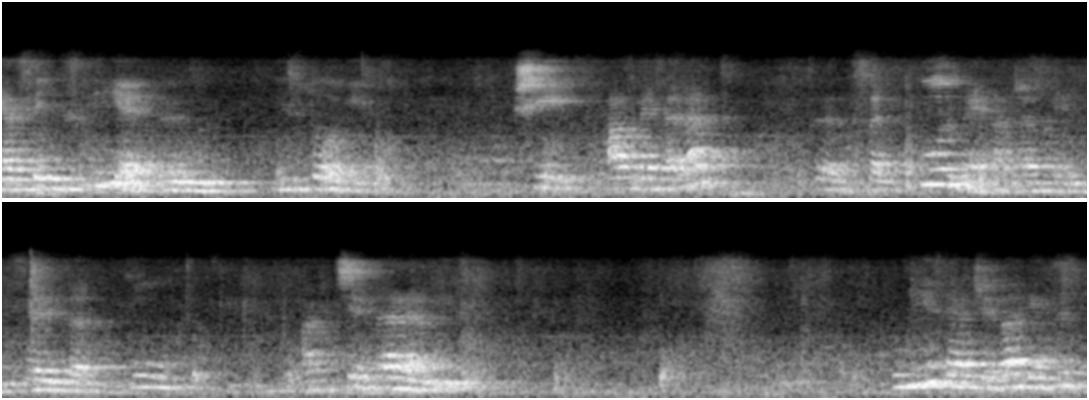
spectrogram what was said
ea se înscrie în istorie. Și a preferat uh, să urme această existență cu acceptarea lui. Nu este altceva decât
